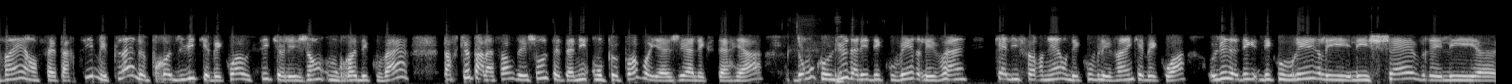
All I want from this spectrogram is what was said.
vin en fait partie, mais plein de produits québécois aussi que les gens ont redécouvert parce que par la force des choses cette année, on peut pas voyager à l'extérieur. Donc, au lieu d'aller découvrir les vins californiens, on découvre les vins québécois. Au lieu de découvrir les, chèvres et les euh,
